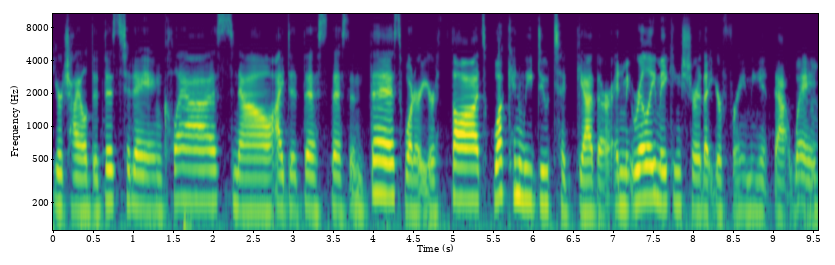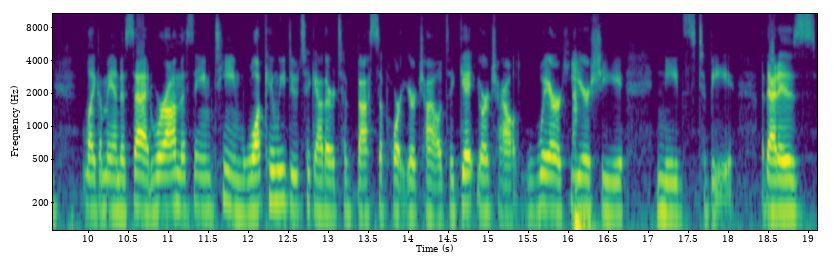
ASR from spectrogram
your child did this today in class. Now I did this, this, and this. What are your thoughts? What can we do together? And really making sure that you're framing it that way. Mm-hmm. Like Amanda said, we're on the same team. What can we do together to best support your child, to get your child where he or she needs to be? That is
